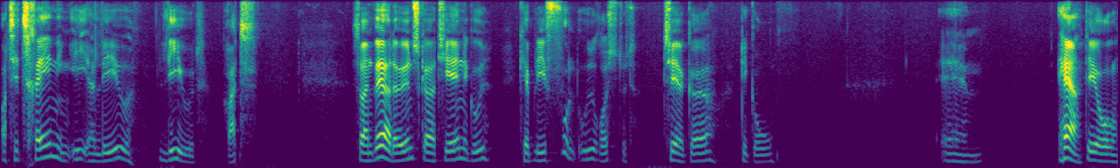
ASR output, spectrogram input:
og til træning i at leve livet ret. Så enhver, der ønsker at tjene Gud, kan blive fuldt udrustet til at gøre det gode. Øh, her, det er jo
